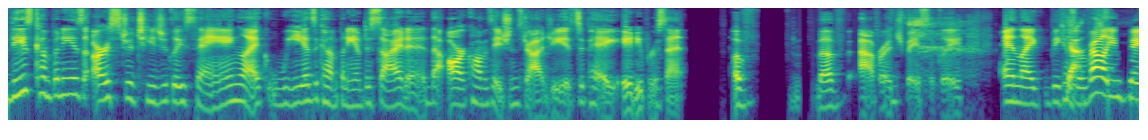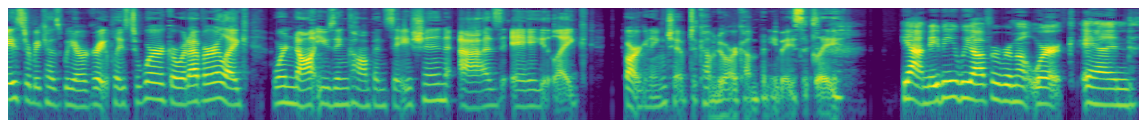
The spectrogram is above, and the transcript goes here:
These companies are strategically saying like we as a company have decided that our compensation strategy is to pay 80% of of average basically and like because yeah. we're value based or because we are a great place to work or whatever like we're not using compensation as a like bargaining chip to come to our company basically. Yeah maybe we offer remote work and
